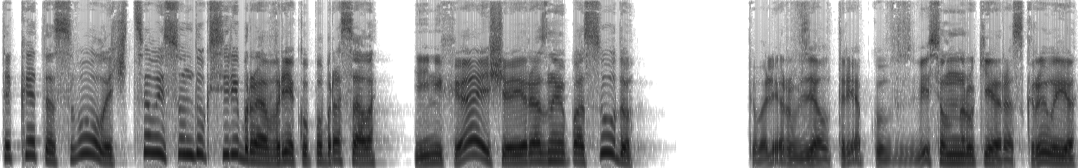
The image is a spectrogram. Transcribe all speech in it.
Так эта сволочь целый сундук серебра в реку побросала. И меха еще, и разную посуду». Кавалер взял тряпку, взвесил на руке, раскрыл ее,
